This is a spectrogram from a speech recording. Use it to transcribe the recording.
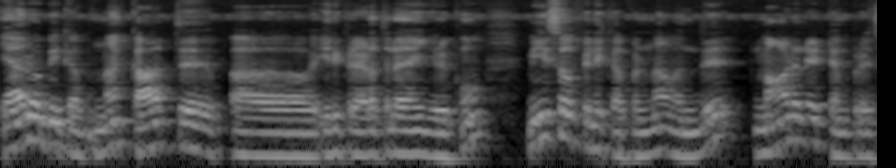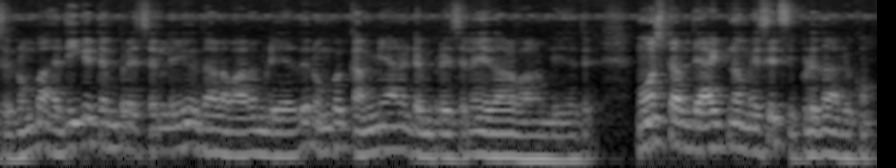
ஏரோபிக் அப்படின்னா காற்று இருக்கிற இடத்துல இருக்கும். மீசோஃபிலிக் அப்படின்னா வந்து மாடரேட் டெம்பரேச்சர் ரொம்ப அதிக டெம்பரேச்சர்லையும் இதால் வாழ முடியாது. ரொம்ப கம்மியான டெம்பரேச்சர்லையும் இதால் வாழ முடியாது. மோஸ்ட் ஆஃப் தி ஆக்டினோமைசிட்ஸ் இப்படி தான் இருக்கும்.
